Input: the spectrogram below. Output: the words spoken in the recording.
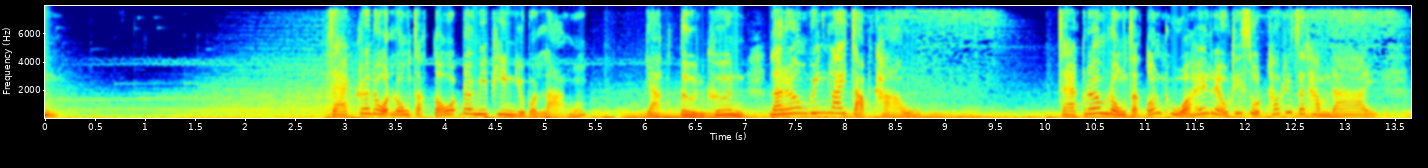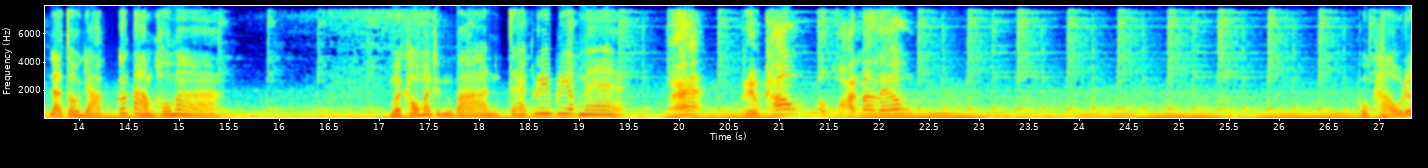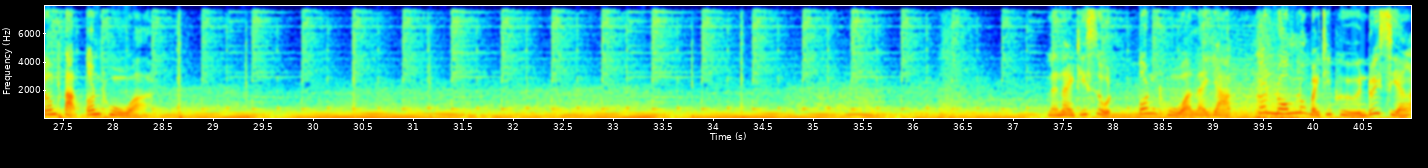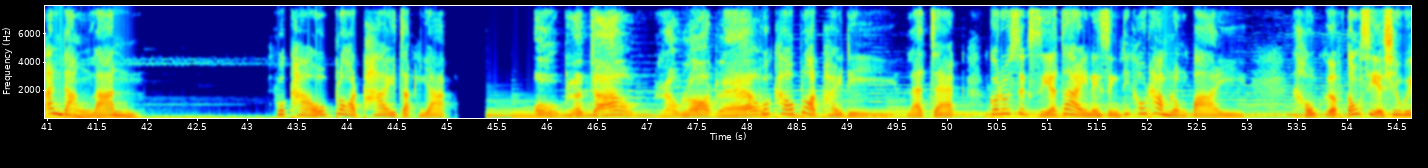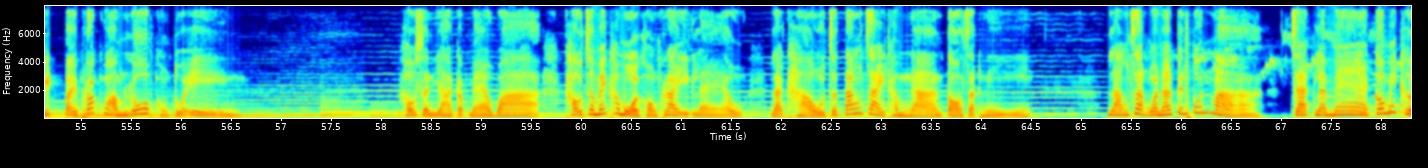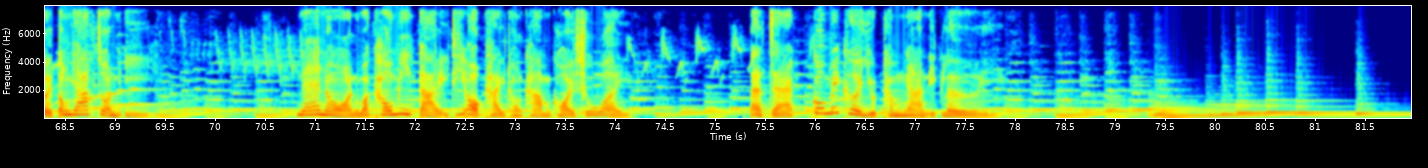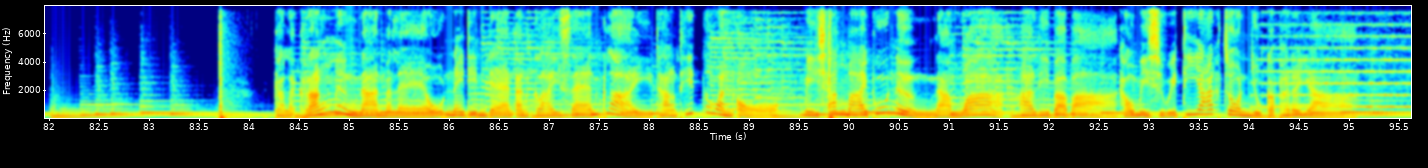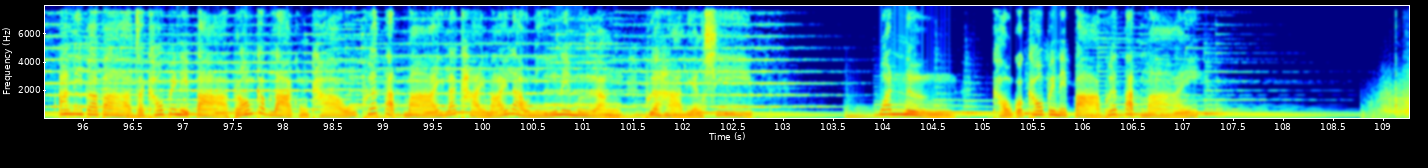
แจ็คกระโดดลงจากโต๊ะโดยมีพินอยู่บนหลัง ยักษ์ตื่นขึ้นและเริ่มวิ่งไล่จับเขาแจ็คเริ่มลงจากต้นถั่วให้เร็วที่สุดเท่าที่จะทำได้ และเจ้ายักษ์ก็ตามเขามา เมื่อเขามาถึงบ้าน แจ็ครีบเรียกแม่ แม่ เร็วเข้า เอาขวานมาเร็ว พวกเขาเริ่มตัดต้นถั่ว และในที่สุดต้นถั่วและยักษ์ก็ล้มลงไปที่พื้นด้วยเสียงอันดังลั่น พวกเขาปลอดภัยจากยักษ์ โอ้ พระเจ้า เรารอดแล้ว พวกเขาปลอดภัยดี และแจ็คก็รู้สึกเสียใจในสิ่งที่เขาทำลงไป เขาเกือบต้องเสียชีวิตไปเพราะความโลภของตัวเอง เขาสัญญากับแม่ว่า เขาจะไม่ขโมยของใครอีกแล้ว และเขาจะตั้งใจทำงานต่อจากนี้ หลังจากวันนั้นเป็นต้นมา แจ็คและแม่ก็ไม่เคยต้องยากจนอีก แน่นอนว่าเขามีไก่ที่ออกไข่ทองคำคอยช่วย แต่แจ็คก็ไม่เคยหยุดทำงานอีกเลย กาละครั้งหนึ่งนานมาแล้วในดินแดนอันไกลแสนไกลทางทิศตะวันออก มีช่างไม้ผู้หนึ่ง นามว่าอาลีบาบา เขามีชีวิตที่ยากจนอยู่กับภรรยาอาลีบาบาจะเข้าไปในป่าพร้อมกับลาของเขาเพื่อตัดไม้และขายไม้เหล่านี้ในเมือง เพื่อหาเลี้ยงชีพ วันหนึ่ง เขาก็เข้าไปในป่าเพื่อตัดไม้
